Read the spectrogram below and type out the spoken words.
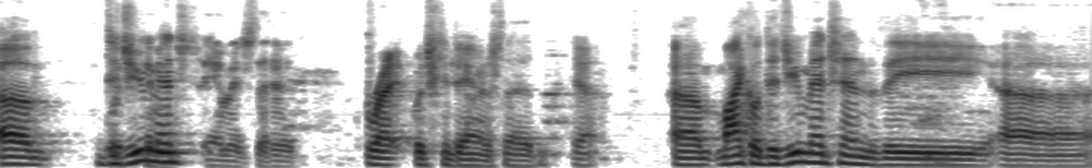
Um, did Which you can mention damage the head? right? Which can damage the head. Yeah. Um, Michael, did you mention the? Uh,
